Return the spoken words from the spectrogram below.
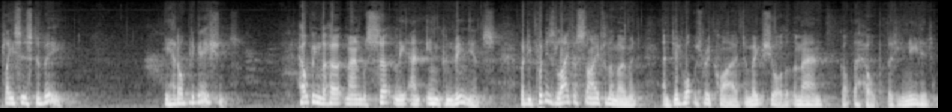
places to be. He had obligations. Helping the hurt man was certainly an inconvenience, but he put his life aside for the moment and did what was required to make sure that the man got the help that he needed.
